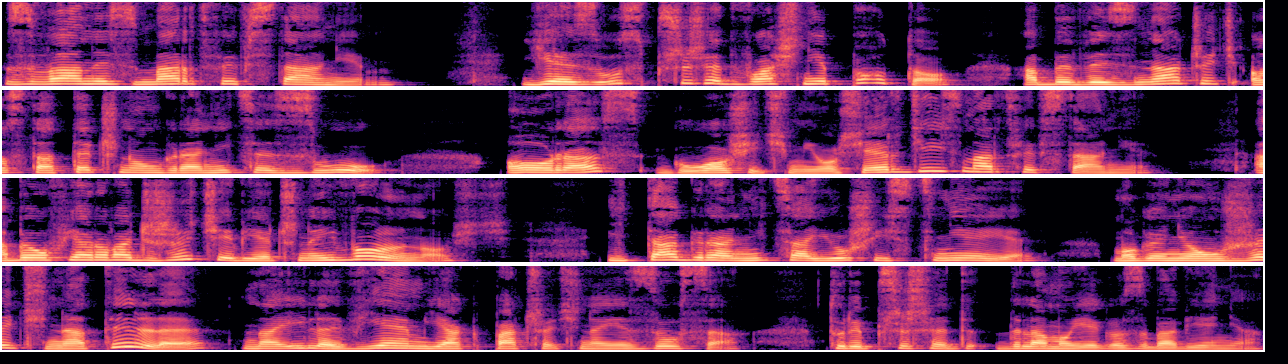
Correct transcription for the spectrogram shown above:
zwany zmartwychwstaniem. Jezus przyszedł właśnie po to, aby wyznaczyć ostateczną granicę złu oraz głosić miłosierdzie i zmartwychwstanie, aby ofiarować życie wieczne i wolność. I ta granica już istnieje. Mogę nią żyć na tyle, na ile wiem, jak patrzeć na Jezusa, który przyszedł dla mojego zbawienia.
